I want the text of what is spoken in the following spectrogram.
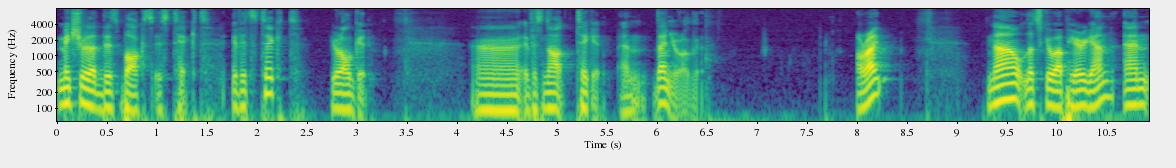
make sure that this box is ticked. If it's ticked you're all good. Uh, if it's not tick it and then you're all good. Alright now let's go up here again and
